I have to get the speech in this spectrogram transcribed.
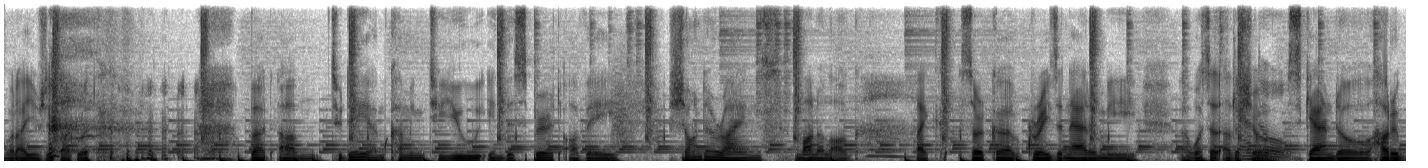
what I usually start with. but um, today I'm coming to you in the spirit of a Shonda Rhimes monologue, like circa Grey's Anatomy. Uh, what's that other show? Scandal. Scandal. How to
